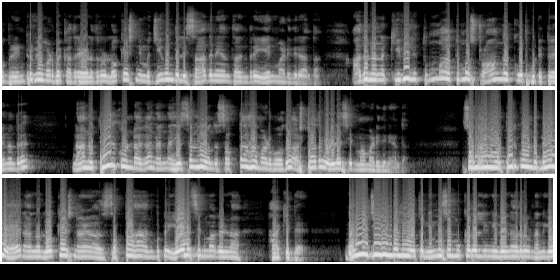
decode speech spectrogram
ಒಬ್ರು ಇಂಟರ್ವ್ಯೂ ಮಾಡಬೇಕಾದ್ರೆ ಹೇಳಿದ್ರು, ಲೋಕೇಶ್, ನಿಮ್ಮ ಜೀವನದಲ್ಲಿ ಸಾಧನೆ ಅಂತ ಏನು ಏನ್ ಮಾಡಿದಿರಾ? ಅಂತ. ಅದು ನನ್ನ ಕಿವಿಲಿ ತುಂಬ ತುಂಬ ಸ್ಟ್ರಾಂಗ್ ಆಗಿ ಕೂತ್ಬಿಟ್ಟಿತ್ತು. ಏನಂದ್ರೆ, ನಾನು ತೀರ್ಕೊಂಡಾಗ ನನ್ನ ಹೆಸರಲ್ಲೂ ಒಂದು ಸಪ್ತಾಹ ಮಾಡ್ಬೋದು, ಅಷ್ಟಾದರೂ ಒಳ್ಳೆ ಸಿನಿಮಾ ಮಾಡಿದ್ದೀನಿ ಅಂತ. ಸೊ ನಾನು ಅವ್ರು ತೀರ್ಕೊಂಡ ಮೇಲೆ ನಾನು ಲೋಕೇಶ್ ಸಪ್ತಾಹ ಅಂದ್ಬಿಟ್ಟು ಏಳು ಸಿನಿಮಾಗಳನ್ನ ಹಾಕಿದ್ದೆ. ನನ್ನ ಜೀವನದಲ್ಲಿ ಇವತ್ತು ನಿಮ್ಮ ಸಮ್ಮುಖದಲ್ಲಿ ನೀವೇನಾದರೂ ನನಗೆ,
